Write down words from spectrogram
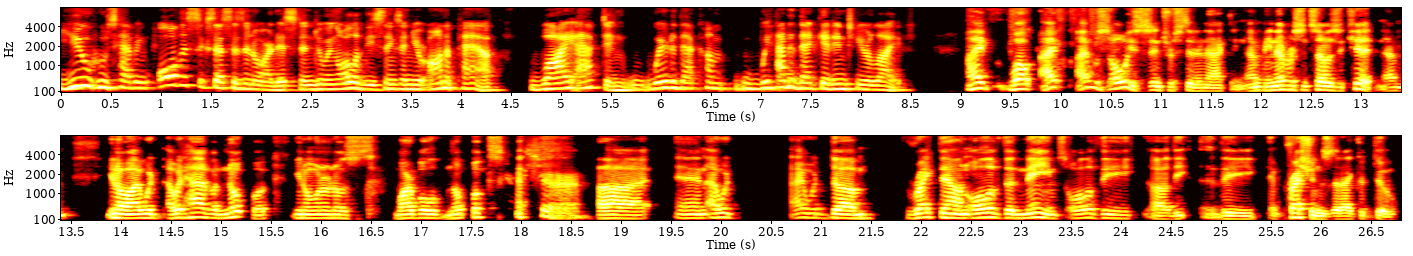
you who's having all the success as an artist and doing all of these things and you're on a path, why acting? Where did that come? How did that get into your life? I well, I I was always interested in acting. I mean, ever since I was a kid. I'm, you know, I would I would have a notebook, you know, one of those marble notebooks. Sure. uh, and I would I would um, write down all of the names, all of the uh, the the impressions that I could do.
